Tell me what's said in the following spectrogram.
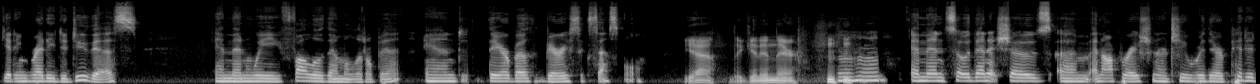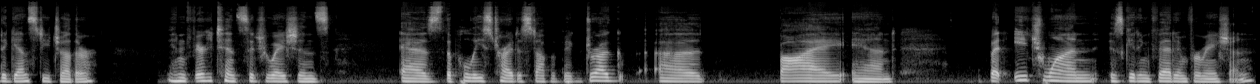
getting ready to do this. And then we follow them a little bit, and they are both very successful. Yeah, they get in there. hmm And then, so then it shows um, an operation or two where they're pitted against each other in very tense situations as the police try to stop a big drug uh, buy. And, but each one is getting fed information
